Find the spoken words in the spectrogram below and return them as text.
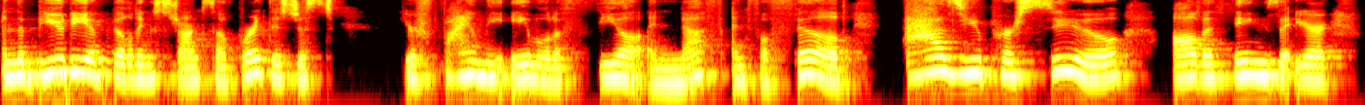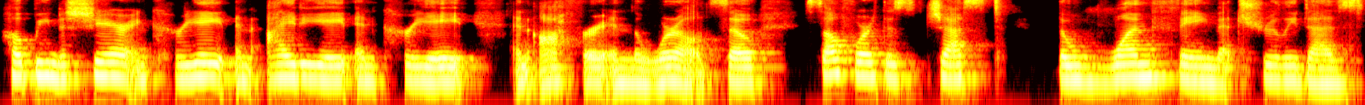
and the beauty of building strong self worth is just you're finally able to feel enough and fulfilled as you pursue all the things that you're hoping to share and create and ideate and create and offer in the world. So, self worth is just the one thing that truly does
